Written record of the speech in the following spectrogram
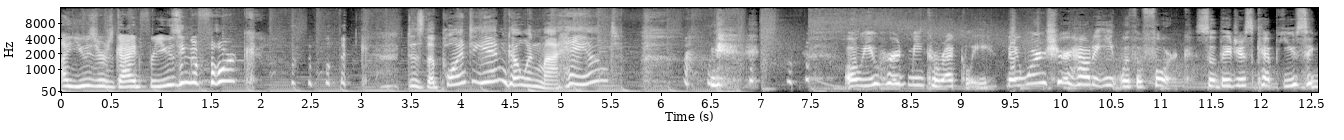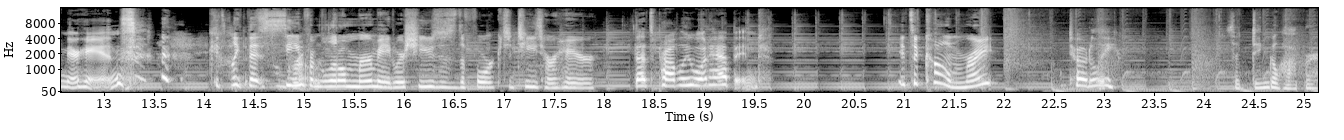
a user's guide for using a fork? Like, Does the pointy end go in my hand? Oh, you heard me correctly. They weren't sure how to eat with a fork, so they just kept using their hands. It's like that scene from The Little Mermaid where she uses the fork to tease her hair. That's probably what happened. It's a comb, right? Totally. It's a dinglehopper.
